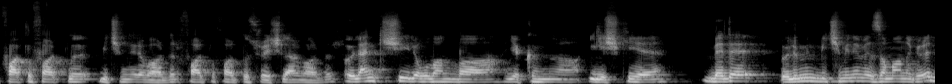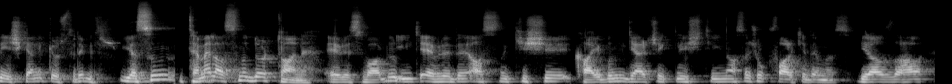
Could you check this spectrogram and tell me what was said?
Farklı farklı biçimleri vardır, farklı farklı süreçler vardır. Ölen kişiyle olan bağ, yakınlığa, ilişkiye ve de ölümün biçimine ve zamana göre değişkenlik gösterebilir. Yasın temel aslında dört tane evresi vardır. İlk evrede aslında kişi kaybın gerçekleştiğini aslında çok fark edemez. Biraz daha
